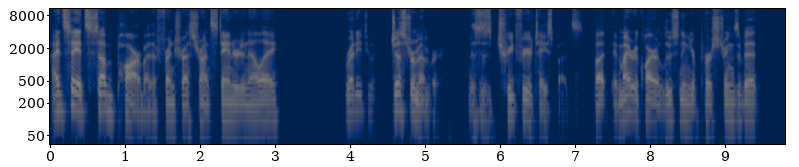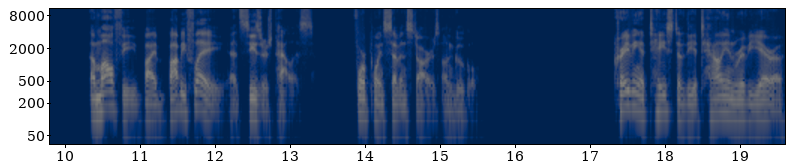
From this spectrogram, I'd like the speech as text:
I'd say it's subpar by the French restaurant standard in LA, ready to. Just remember, this is a treat for your taste buds, but it might require loosening your purse strings a bit. Amalfi by Bobby Flay at Caesar's Palace, 4.7 stars on Google. Craving a taste of the Italian Riviera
